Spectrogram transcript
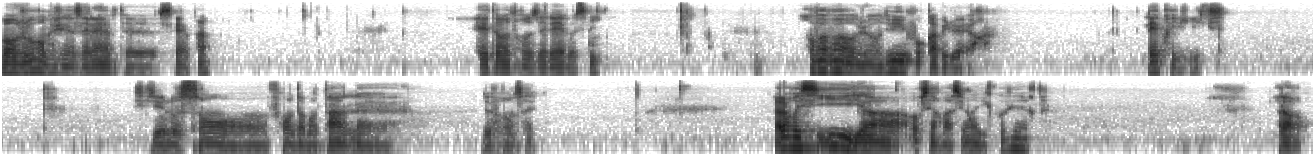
Bonjour mes chers élèves de CM1 et d'autres élèves aussi. On va voir aujourd'hui vocabulaire. Les préfixes. C'est une leçon fondamentale euh, de français. Alors ici, il y a observation et découverte. Alors,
